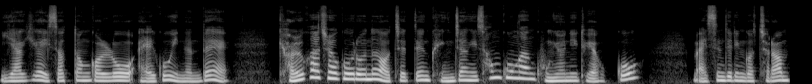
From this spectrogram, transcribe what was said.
이야기가 있었던 걸로 알고 있는데 결과적으로는 어쨌든 굉장히 성공한 공연이 되었고 말씀드린 것처럼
